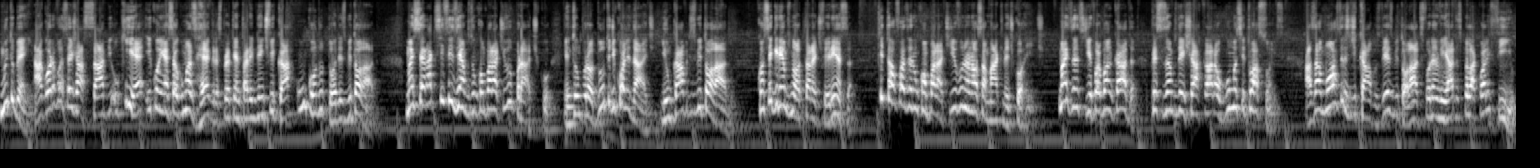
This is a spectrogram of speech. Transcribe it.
Muito bem, agora você já sabe o que é e conhece algumas regras para tentar identificar um condutor desbitolado. Mas será que se fizermos um comparativo prático entre um produto de qualidade e um cabo desbitolado, conseguiremos notar a diferença? Que tal fazer um comparativo na nossa máquina de corrente? Mas antes de ir para a bancada, precisamos deixar claro algumas situações. As amostras de cabos desbitolados foram enviadas pela Qualifio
